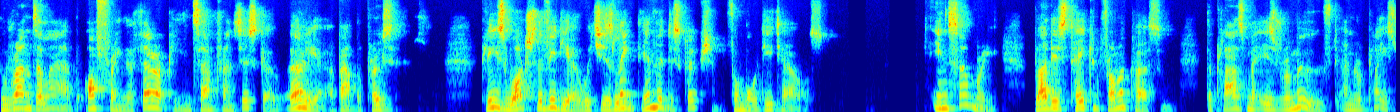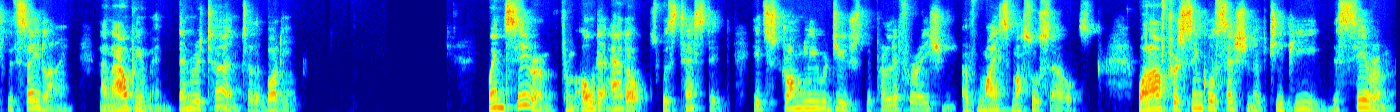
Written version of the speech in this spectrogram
who runs a lab offering the therapy in San Francisco earlier about the process. Please watch the video, which is linked in the description for more details. In summary, blood is taken from a person, the plasma is removed and replaced with saline and albumin, then returned to the body. When serum from older adults was tested, it strongly reduced the proliferation of mice muscle cells, while after a single session of TPE, the serum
